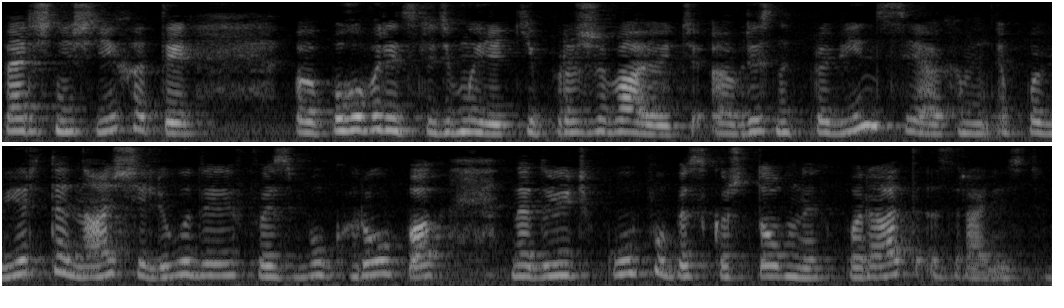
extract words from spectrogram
перш ніж їхати. Е, Поговоріть з людьми, які проживають е, в різних провінціях. Повірте, наші люди в Фейсбук-групах надають купу безкоштовних порад з радістю.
